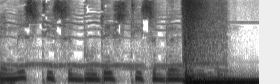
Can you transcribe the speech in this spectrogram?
extremistische boeddhistische beweging.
